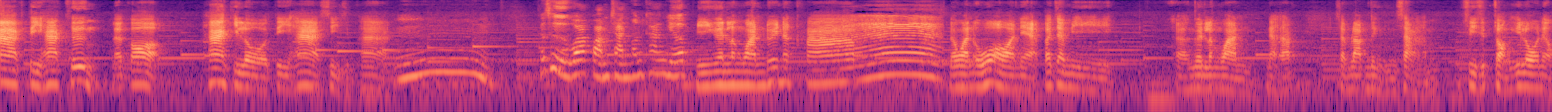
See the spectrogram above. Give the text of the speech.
5ตีห้าครึ่ง แล้วก็5กิโลตีห้า45อืมก็ถือว่าความชันค่อนข้างเยอะ มีเงินรางวัลด้วยนะครับอ่ารางวัลโอเวอร์ออเนี่ยก็จะมีเอ่อเงินรางวัลนะครับสำหรับ1-3 42กิโลเนี่ย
